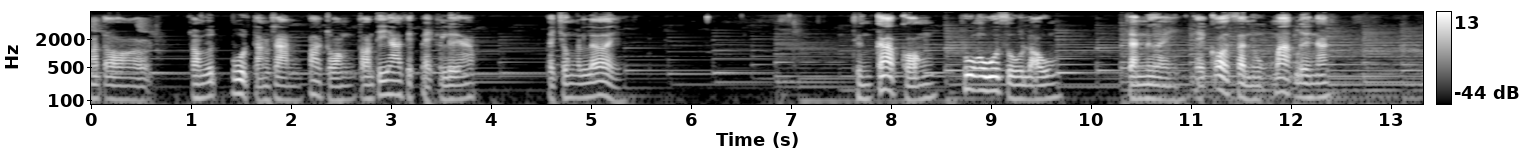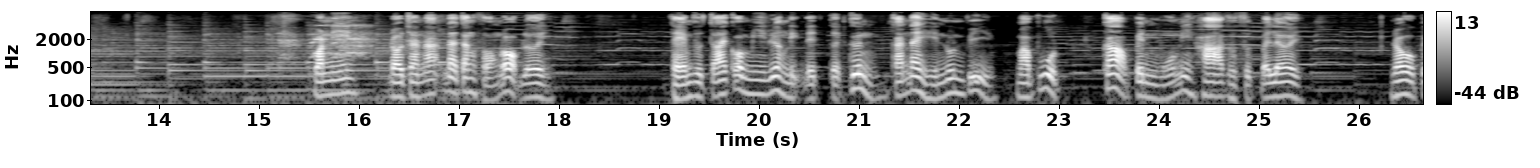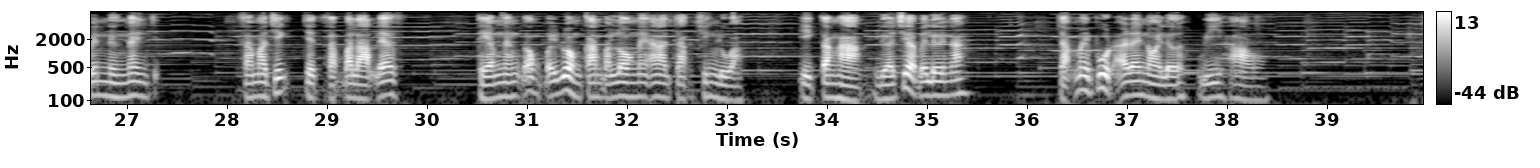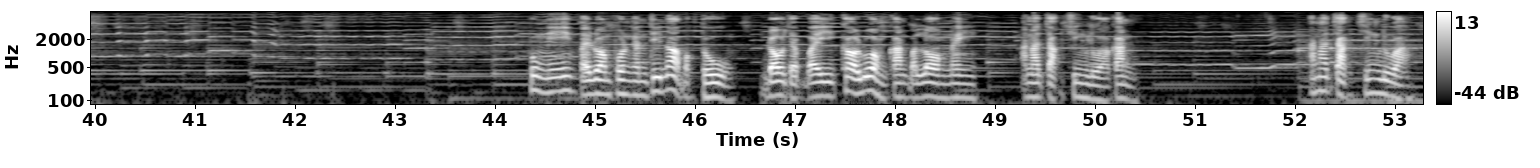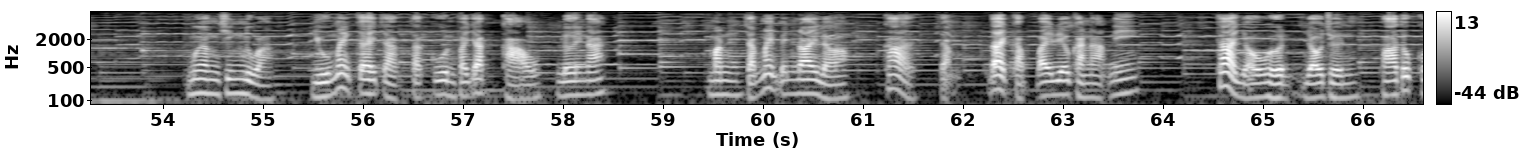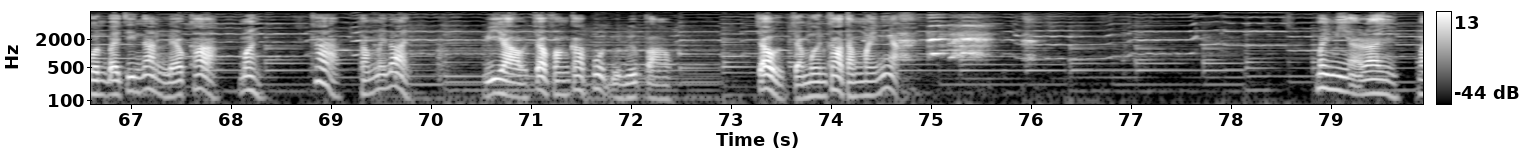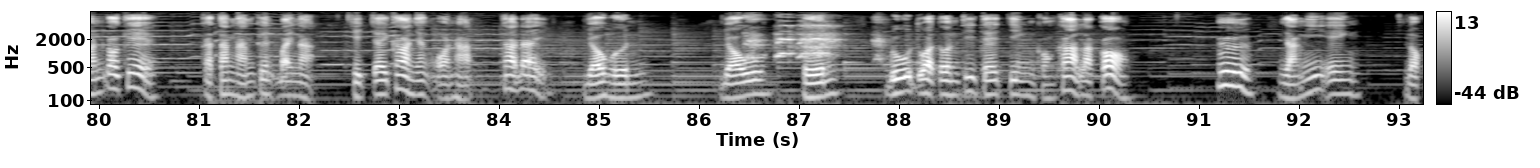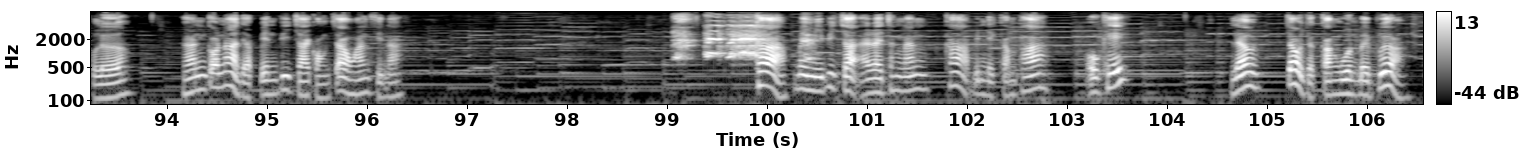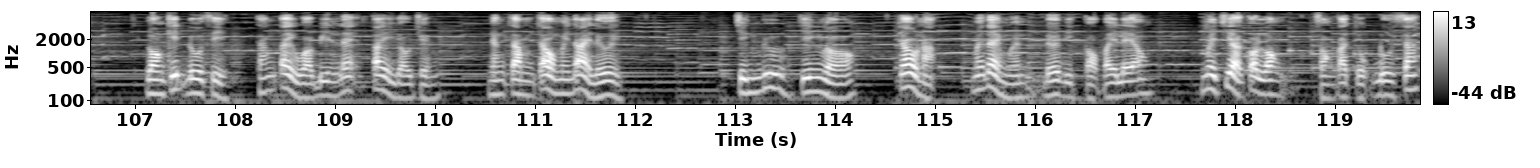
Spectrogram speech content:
มาต่อจอมยุทธพูดต่างจันภาคสองตอนที่ 58 กันเลยนะครับ ไปชมกันเลย ถึงกาบของผู้อาวุโสเราจะเหนื่อย แต่ก็สนุกมากเลยนะ วันนี้เราชนะได้ตั้งสองรอบเลย แถมสุดท้ายก็มีเรื่องเด็ดๆเกิดขึ้น การได้เห็นรุ่นพี่มาพูดก้าวเป็นหมูนี่ฮาสุดๆไปเลย เราเป็นหนึ่งในสมาชิกเจ็ดสัปประหลาดแล้ว ถมยังต้องไปร่วมการประลองในอาณาจักรชิงหลัว อีกต่างหากเหลือเชื่อไปเลยนะ จะไม่พูดอะไรหน่อยเหรอวีฮาวพรุ่งนี้ไปรวมพลกันที่หน้าประตู เราจะไปเข้าร่วมการประลองในอาณาจักรชิงหลัวกัน อาณาจักรชิงหลัว เมืองชิงหลัว อยู่ไม่ไกลจากตระกูลพยัคฆ์ขาวเลยนะ มันจะไม่เป็นไรเหรอ ข้าจะได้กลับไปเร็วขนาดนี้ ถ้าเหยาเหินเหยาเฉินพาทุกคนไปที่นั่นแล้วข้าไม่ ข้าทำไม่ได้ วิยาวเจ้าฟังข้าพูดอยู่หรือเปล่า เจ้าจะเมินข้าทำไมเนี่ย ไม่มีอะไร มันก็แค่กระตันหันเกินไปนะจิตใจข้ายังอ่อนหัด ถ้าได้เหยาเหินเหยาเหิน รู้ตัวตนที่แท้จริงของข้าแล้วก็เฮ้ออย่างนี้เองหรอกเหรองั้นก็น่าจะเป็นพี่ชายของเจ้าฮันสินะข้าไม่มีพี่ชายอะไรทั้งนั้นข้าเป็นเด็กกำพร้า โอเค แล้วเจ้าจะกังวลไปเพื่อ ลองคิดดูสิ ทั้งไต้หัวบินและไต้เหยาเฉินยังจำเจ้าไม่ได้เลย จริงหรือจริงเหรอ เจ้าหนักไม่ได้เหมือนเดิมอีกต่อไปแล้ว ไม่เชื่อก็ลองส่องกระจกดูซะ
